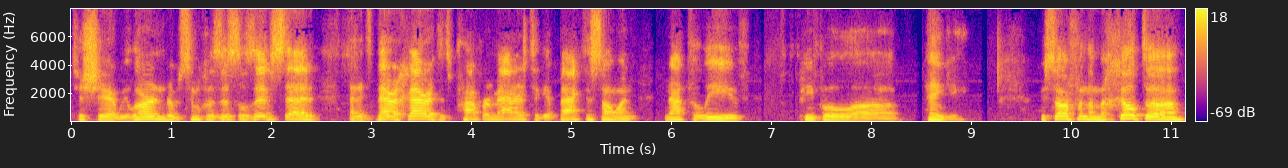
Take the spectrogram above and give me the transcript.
to share. We learned Rabbi Simcha Zissel Ziv said that it's derech eretz, it's proper manners to get back to someone, not to leave people uh, hanging. We saw from the Mechilta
